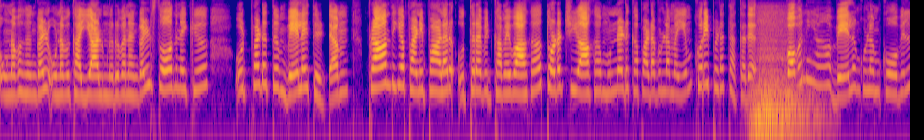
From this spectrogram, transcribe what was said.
உணவகங்கள் உணவு கையாளும் நிறுவனங்கள் சோதனைக்கு உட்படுத்தும் வேலை திட்டம் பிராந்திய பணிப்பாளர் உத்தரவிற்கமைவாக தொடர்ச்சியாக முன்னெடுக்கப்படவுள்ளமையும் குறிப்பிடத்தக்கது. வவுனியா வேலங்குளம் கோவில்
